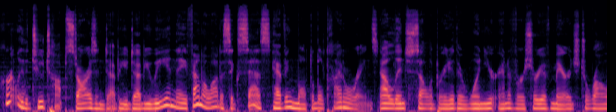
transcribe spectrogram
currently the two top stars in WWE, and they found a lot of success having multiple title reigns. Now, Lynch celebrated their one year anniversary of marriage to Rollins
